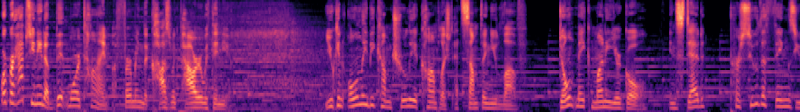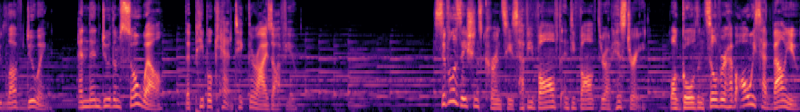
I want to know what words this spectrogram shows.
Or perhaps you need a bit more time affirming the cosmic power within you. You can only become truly accomplished at something you love. Don't make money your goal. Instead, pursue the things you love doing and then do them so well that people can't take their eyes off you. Civilization's currencies have evolved and devolved throughout history. While gold and silver have always had value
